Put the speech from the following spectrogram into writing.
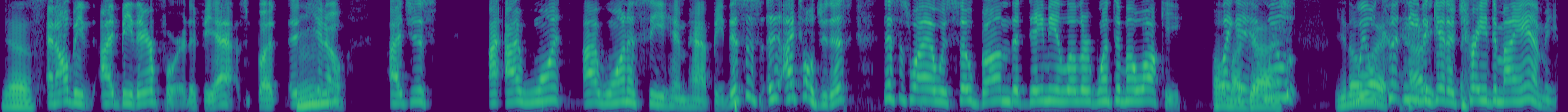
Yes. And I'll be I'd be there for it if he asked. But uh, you Mhm. know, I just I, I want I want to see him happy. This is I told you this. This is why I was so bummed that Damian Lillard went to Milwaukee. Oh like, my gosh. Will- you know Will what? couldn't How even do- get a trade to Miami.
